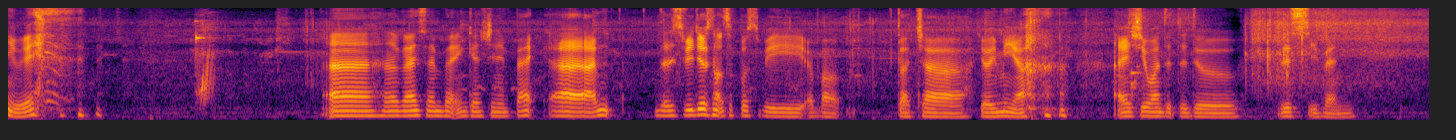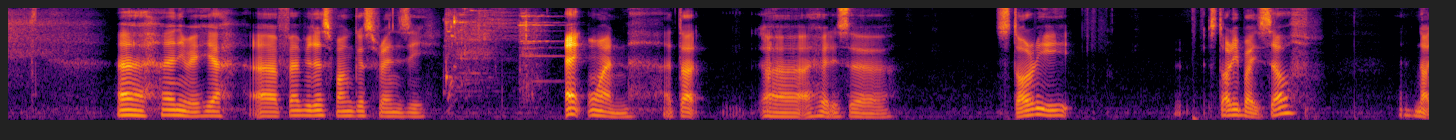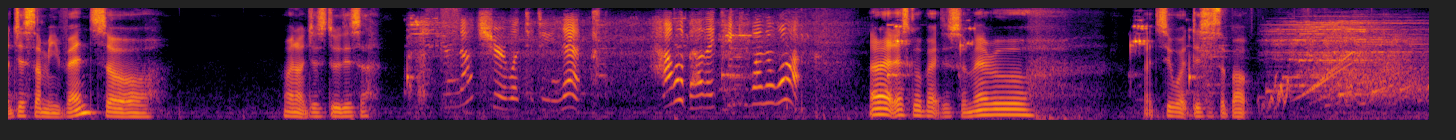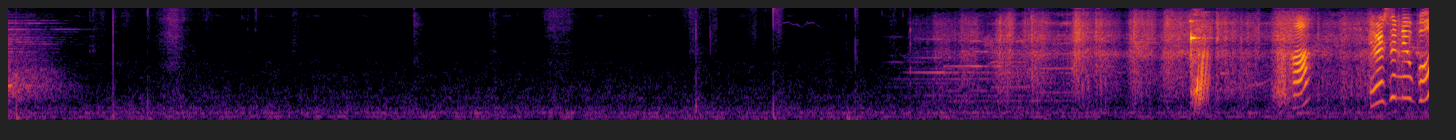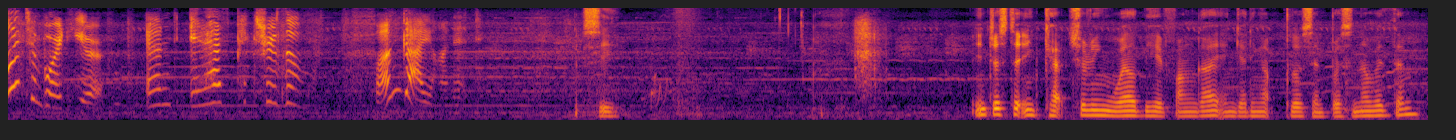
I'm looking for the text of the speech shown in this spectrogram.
Anyway. uh, hello guys, I'm back in Genshin Impact. Uh, I'm, this video is not supposed to be about Gacha Yoimiya. I actually wanted to do this event. Uh, anyway, yeah. Uh, Fabulous Fungus Frenzy. Act 1. I thought, uh, I heard it's a story, story by itself. Not just some event, so why not just do this? Uh? If you're not sure what to do next, how about I take you on a walk? Alright, let's go back to Sumeru. Let's see what this is about. Interested in capturing well-behaved fungi and getting up close and personal with them?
